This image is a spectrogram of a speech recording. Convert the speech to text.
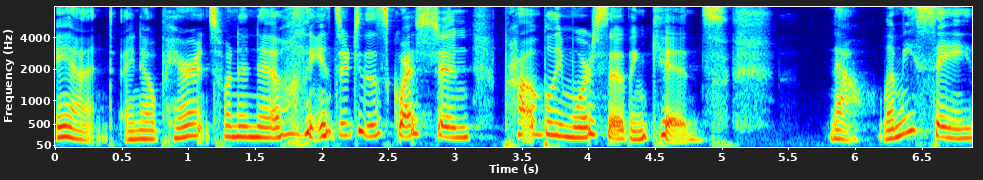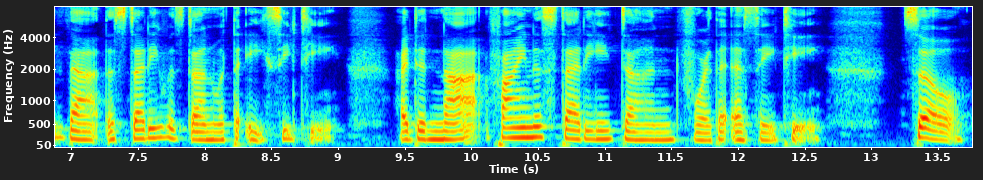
And I know parents want to know the answer to this question, probably more so than kids. Now, let me say that the study was done with the ACT. I did not find a study done for the SAT. So,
